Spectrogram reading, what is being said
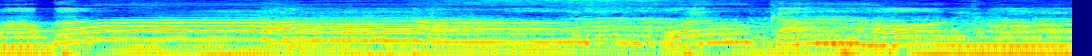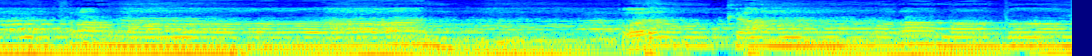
Ramadan. Welcome, holy month Ramadan. Welcome, Ramadan.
